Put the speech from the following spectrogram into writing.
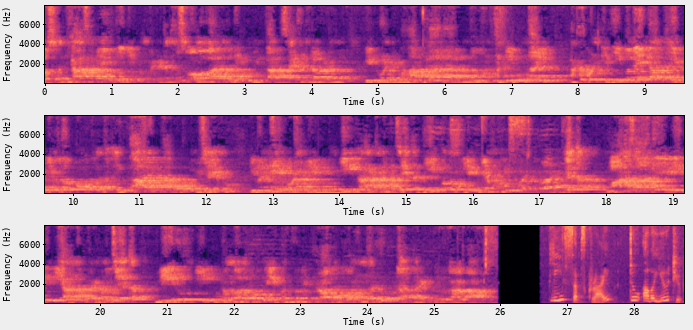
మాసంలో సంధ్యా సమయంలో దీపం పెట్టడము సోమవారం దీపం ఇంకా విశేషం రావడము ఇటువంటి మహాఫలాల అన్నీ ఉన్నాయి. అటువంటి దీపమే కాక యజ్ఞంలో పాల్గొనడం ఇంకా ఇంకా గొప్ప విషయము. ఇవన్నీ కూడా మీరు ఈ కారణం చేత దీపము యజ్ఞము ఇటువంటి వాటి చేత మానసాదేవి దివ్య అలంకరణ చేత మీరు మీ కుటుంబంలో మీ బంధుమిత్రాలతో అందరూ కూడా ధరించుగాక Please subscribe to our YouTube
